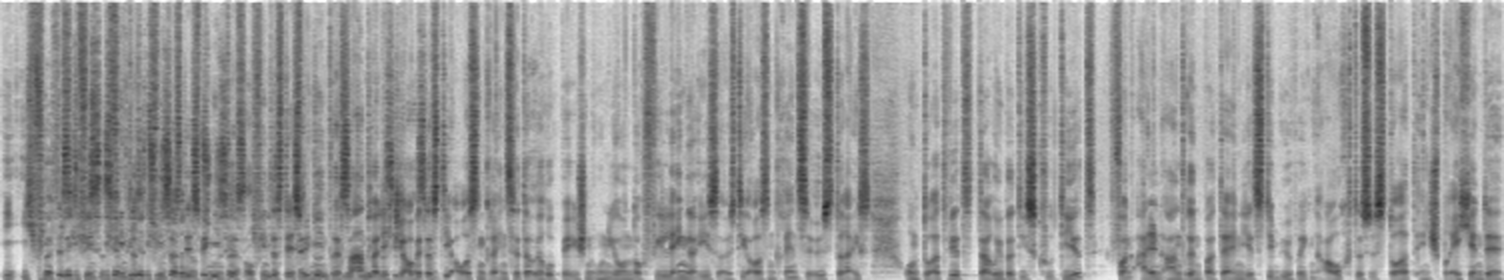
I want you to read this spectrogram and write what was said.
ich, finde das, find, das, find das deswegen, ich find das deswegen interessant, weil ich glaube, dass die Außengrenze der Europäischen Union noch viel länger ist als die Außengrenze Österreichs. Und dort wird darüber diskutiert, von allen anderen Parteien jetzt im Übrigen auch, dass es dort entsprechende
